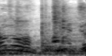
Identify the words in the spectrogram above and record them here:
어, 반가워. 지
